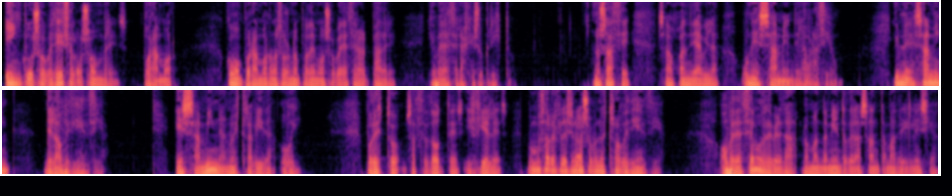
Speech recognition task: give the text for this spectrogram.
e incluso obedece a los hombres por amor, como por amor nosotros no podemos obedecer al Padre y obedecer a Jesucristo. Nos hace San Juan de Ávila un examen de la oración y un examen de la obediencia. Examina nuestra vida hoy. Por esto, sacerdotes y fieles, vamos a reflexionar sobre nuestra obediencia. ¿Obedecemos de verdad los mandamientos de la Santa Madre Iglesia?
